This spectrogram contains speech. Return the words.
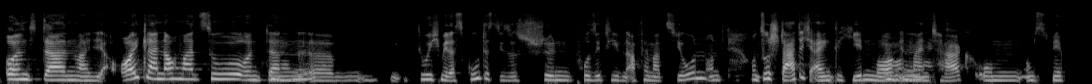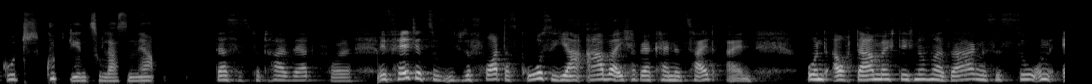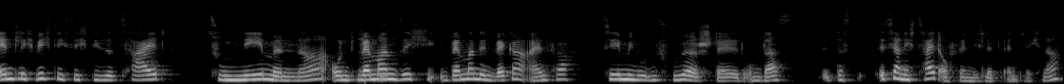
Und dann mache ich die Äuglein nochmal zu und dann mhm. ähm, tue ich mir das Gutes, diese schönen positiven Affirmationen. Und, und so starte ich eigentlich jeden Morgen mhm. in meinen Tag, um es mir gut, gut gehen zu lassen, ja. Das ist total wertvoll. Mir fällt jetzt so, sofort das große Ja, aber ich habe ja keine Zeit ein. Und auch da möchte ich nochmal sagen, es ist so unendlich wichtig, sich diese Zeit zu nehmen. Ne? Und wenn mhm. man sich, wenn man den Wecker einfach zehn Minuten früher stellt, um das, das ist ja nicht zeitaufwendig letztendlich, ne?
